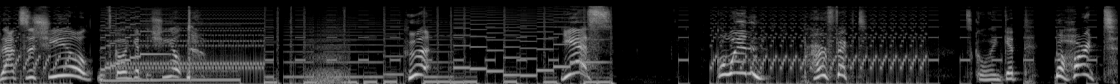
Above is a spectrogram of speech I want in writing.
That's the shield! Let's go and get the shield. Yes! Go in! Perfect! Let's go and get the heart!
